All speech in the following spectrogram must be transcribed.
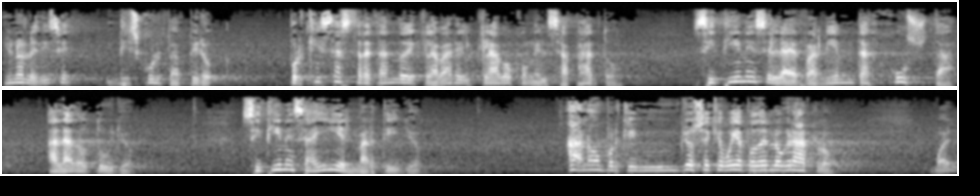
Y uno le dice, disculpa, pero ¿por qué estás tratando de clavar el clavo con el zapato si tienes la herramienta justa al lado tuyo? Si tienes ahí el martillo. Ah, no, porque yo sé que voy a poder lograrlo. Bueno,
